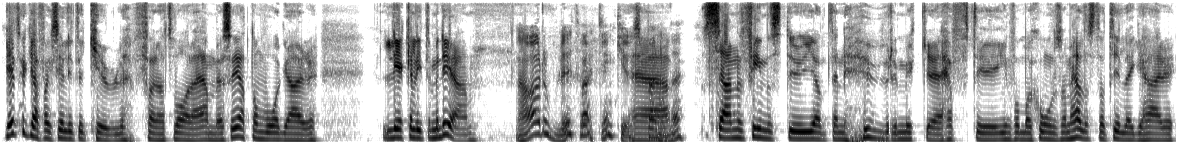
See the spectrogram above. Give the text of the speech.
det tycker jag faktiskt är lite kul för att vara MSC att de vågar leka lite med det. Ja, roligt. Verkligen kul. Spännande. Eh, sen finns det ju egentligen hur mycket häftig information som helst att tillägga här.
